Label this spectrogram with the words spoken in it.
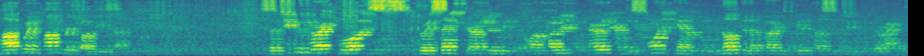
Hardware and hardware co-design. So GPU Direct was presented earlier, earlier this morning, and I'm not going to go into details of GPU Direct.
